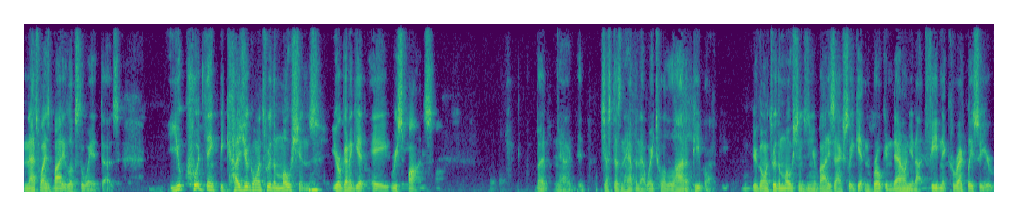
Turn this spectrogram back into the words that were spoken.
And that's why his body looks the way it does. You could think because you're going through the motions, you're going to get a response. But yeah, it just doesn't happen that way to a lot of people. You're going through the motions and your body's actually getting broken down. You're not feeding it correctly. So you're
